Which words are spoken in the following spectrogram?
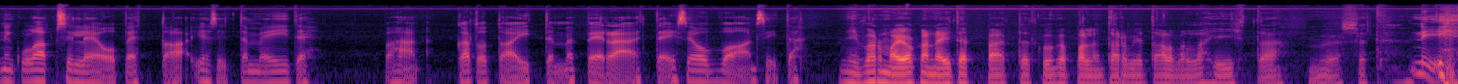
niin kuin lapsille opettaa ja sitten me itse vähän katsotaan itsemme perään, että ei se ole vaan sitä. Niin varmaan jokainen itse päättää, että kuinka paljon tarvitsee talvella hiihtää myös. Että niin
